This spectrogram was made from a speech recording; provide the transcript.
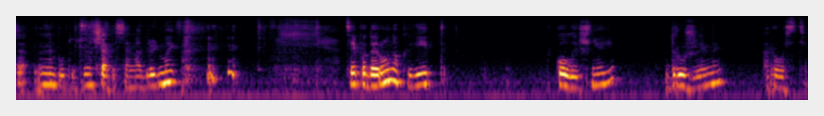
та не буду знущатися над людьми. Цей подарунок від колишньої дружини Рості.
